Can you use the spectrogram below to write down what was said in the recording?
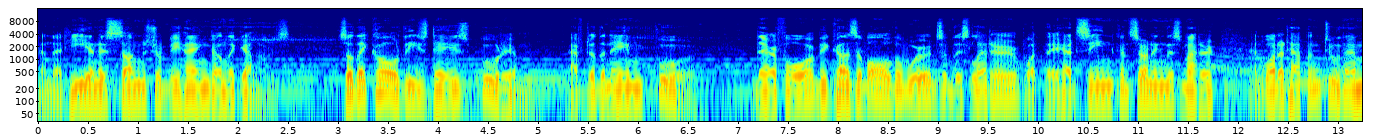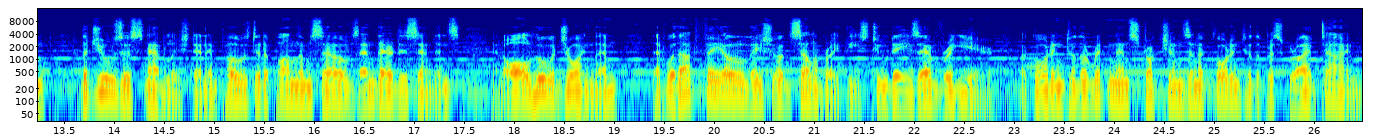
and that he and his son should be hanged on the gallows. So they called these days Purim, after the name Pur. Therefore, because of all the words of this letter, what they had seen concerning this matter, and what had happened to them, the Jews established and imposed it upon themselves and their descendants, and all who would join them, that without fail they should celebrate these two days every year, according to the written instructions and according to the prescribed time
